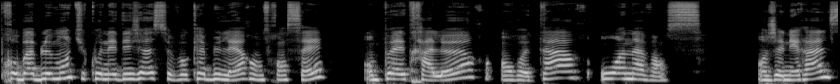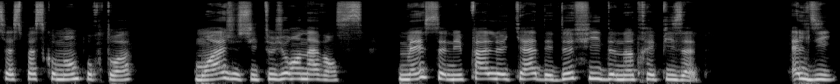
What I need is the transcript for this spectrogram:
Probablement tu connais déjà ce vocabulaire en français. On peut être à l'heure, en retard ou en avance. En général, ça se passe comment pour toi? Moi, je suis toujours en avance. Mais ce n'est pas le cas des deux filles de notre épisode. Elle dit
